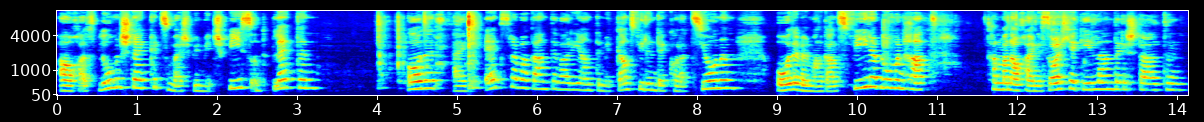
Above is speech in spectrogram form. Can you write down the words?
Auch als Blumenstecker, zum Beispiel mit Spieß und Blättern oder eine extravagante Variante mit ganz vielen Dekorationen oder wenn man ganz viele Blumen hat, kann man auch eine solche Girlande gestalten.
